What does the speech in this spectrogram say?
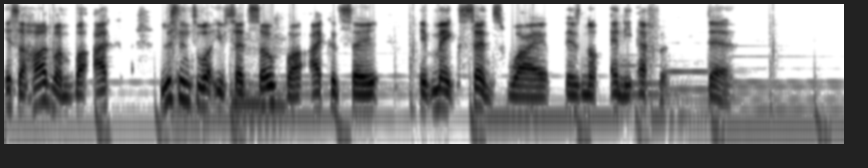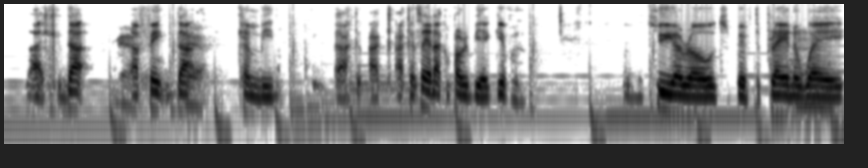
It's a hard one, but I listening to what you've said so far, I could say it makes sense why there's not any effort there. Like that, Yeah. I think that yeah. can be. I, can- I, I can say that can probably be a given. With the two-year-old, with the playing Mm. away,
